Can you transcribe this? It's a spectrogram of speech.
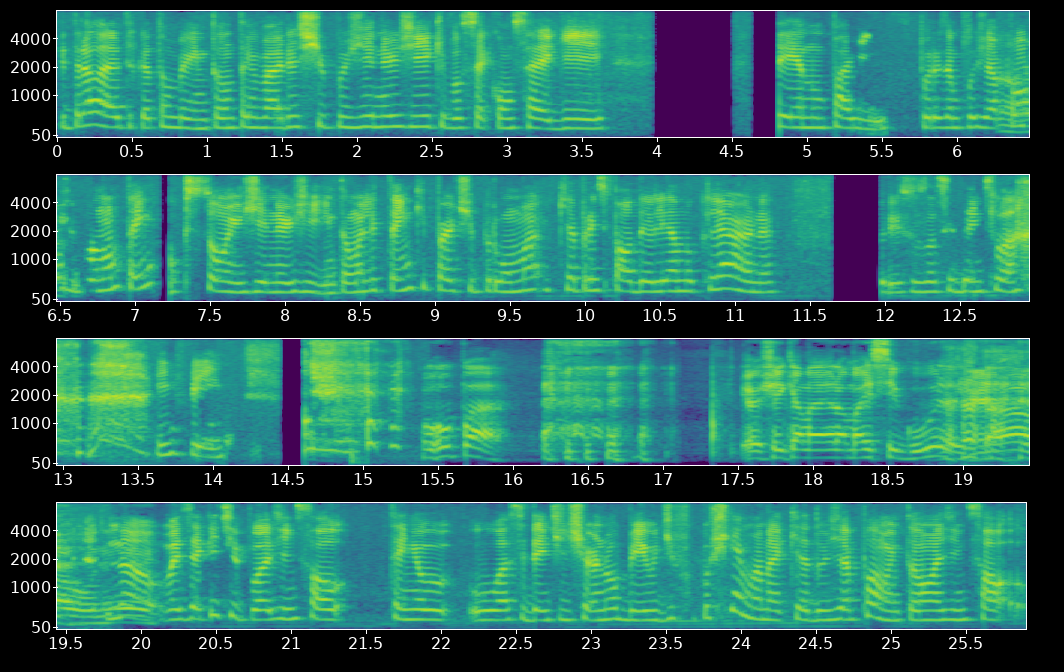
hidrelétrica também. Então tem vários tipos de energia que você consegue ter num país. Por exemplo, o Japão, Ah. o Japão não tem opções de energia. Então ele tem que partir para uma que a principal dele é a nuclear, né? Por isso os acidentes lá. Enfim. Opa! Eu achei que ela era mais segura e tal. né? Não, mas é que tipo, a gente só tem o, o acidente de Chernobyl e de Fukushima, né? Que é do Japão. Então a gente só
